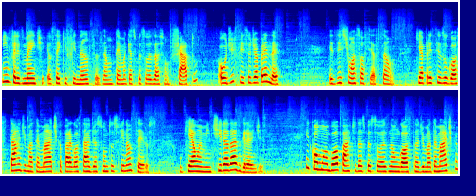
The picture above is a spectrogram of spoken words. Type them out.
Infelizmente, eu sei que finanças é um tema que as pessoas acham chato ou difícil de aprender. Existe uma associação que é preciso gostar de matemática para gostar de assuntos financeiros, o que é uma mentira das grandes. E como uma boa parte das pessoas não gosta de matemática,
